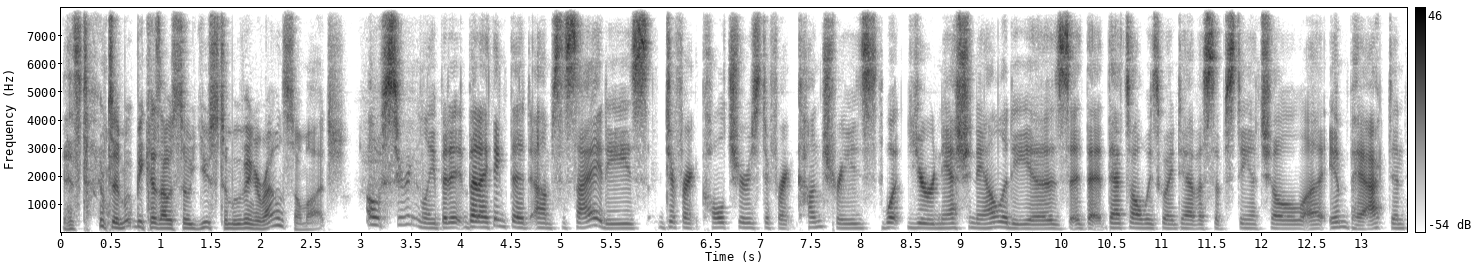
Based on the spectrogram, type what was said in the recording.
And it's time to move because I was so used to moving around so much. Oh, certainly, but it, but I think that um, societies, different cultures, different countries, what your nationality is, uh, that that's always going to have a substantial uh, impact. And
